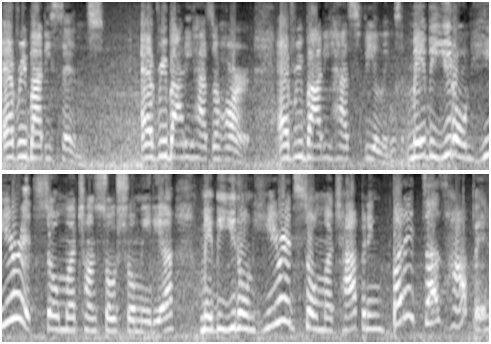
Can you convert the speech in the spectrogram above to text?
Everybody sins. Everybody has a heart. Everybody has feelings. Maybe you don't hear it so much on social media. Maybe you don't hear it so much happening, but it does happen.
